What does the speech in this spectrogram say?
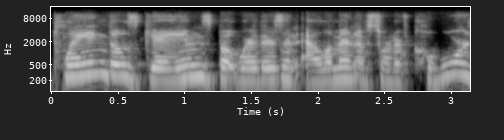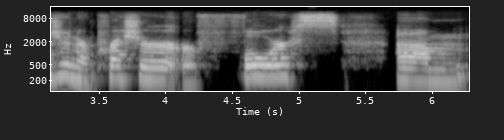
playing those games, but where there's an element of sort of coercion or pressure or force, um,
